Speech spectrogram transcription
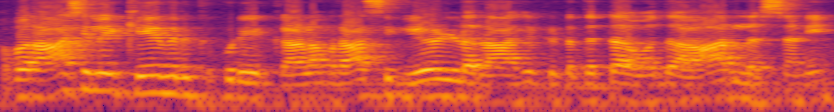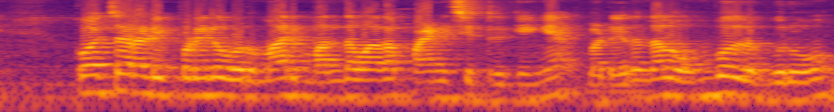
அப்போ ராசிலே கேது இருக்கக்கூடிய காலம் ராசிக்கு ஏழில் ராகு கிட்டத்தட்ட வந்து ஆறில் சனி. கோச்சார் அடிப்படையில் ஒரு மாதிரி மந்தமாக தான் பயணிச்சிட்டு இருக்கீங்க. பட் இருந்தாலும் ஒன்பதுல குருவும்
